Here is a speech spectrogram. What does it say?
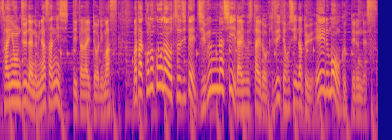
3 4 0代の皆さんに知っていただいております。またこのコーナーを通じて自分らしいライフスタイルを築いてほしいなというエールも送っているんです。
